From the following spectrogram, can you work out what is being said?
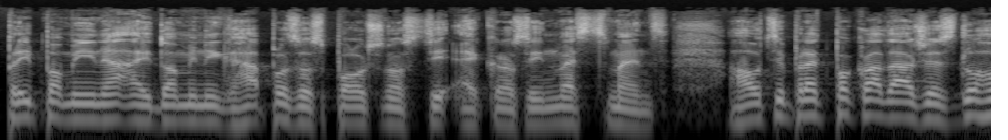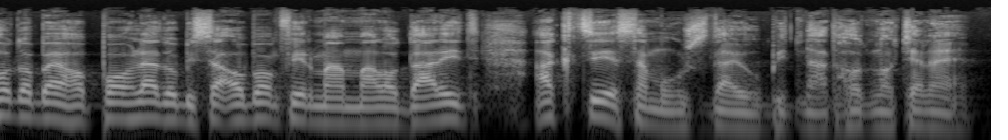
Pripomína aj Dominik Hapl zo spoločnosti Across Investments. A hoci predpokladá, že z dlhodobého pohľadu by sa obom firmám malo dariť, akcie sa mu už zdajú byť nadhodnotené.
